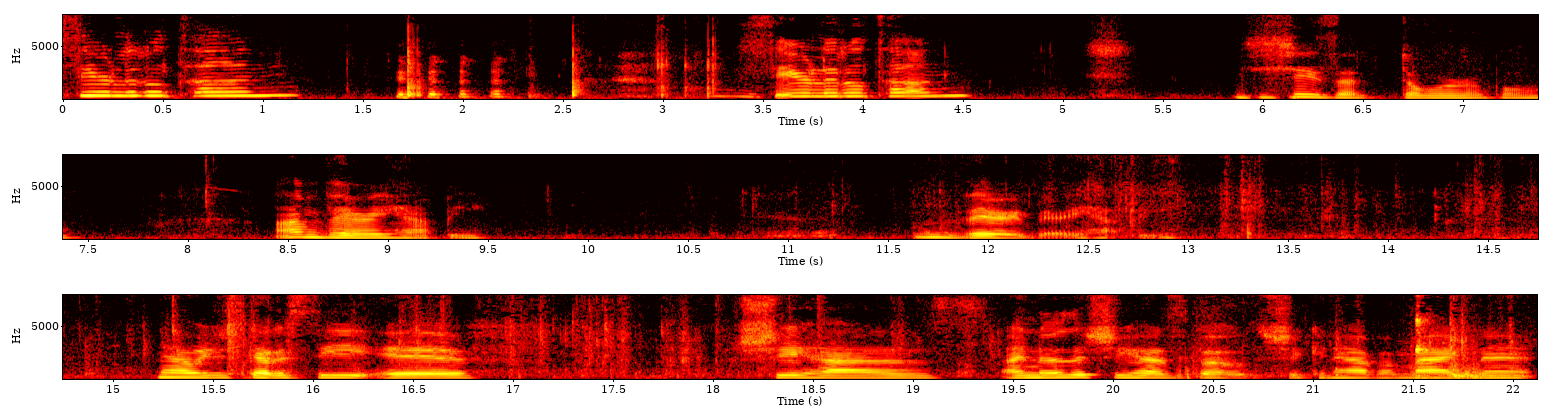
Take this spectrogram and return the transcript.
see her little tongue? See her little tongue? She's adorable. I'm very happy. I'm very, very happy. Now we just gotta see if she has. I know that she has both. She can have a magnet.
